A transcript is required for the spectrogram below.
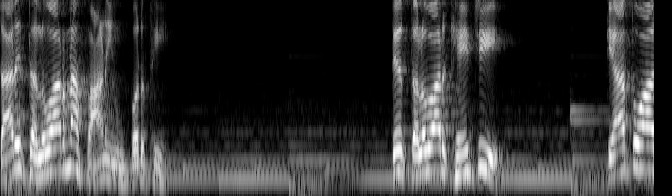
તારી તલવારના પાણી ઉપરથી. તે તલવાર ખેંચી, ત્યાં તો આ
